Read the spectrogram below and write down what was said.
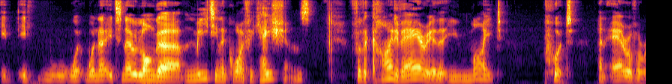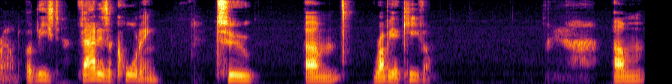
it, it when it's no longer meeting the qualifications for the kind of area that you might put an eruv around. At least that is according to um, Rabbi Akiva. Um,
